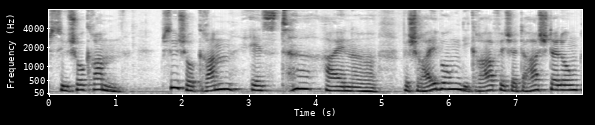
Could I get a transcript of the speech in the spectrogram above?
Psychogramm. Psychogramm ist eine Beschreibung, die grafische Darstellung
